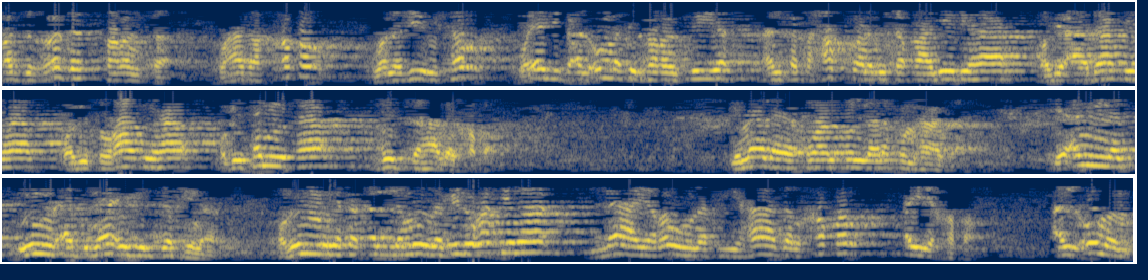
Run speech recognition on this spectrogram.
قد غزت فرنسا. وهذا خطر ونذير شر ويجب على الأمة الفرنسية أن تتحصن بتقاليدها وبعاداتها وبتراثها وبفنها ضد هذا الخطر. لماذا يا إخوان قلنا لكم هذا؟ لأن من أبناء جلدتنا وممن يتكلمون بلغتنا لا يرون في هذا الخطر أي خطر. الأمم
